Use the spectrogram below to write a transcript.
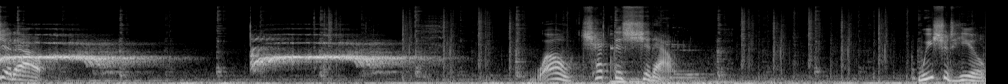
Shit out. Whoa, check this shit out. We should heal.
